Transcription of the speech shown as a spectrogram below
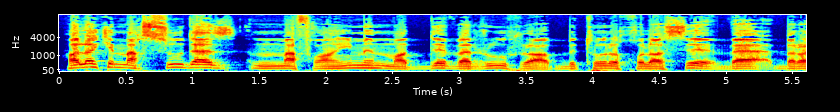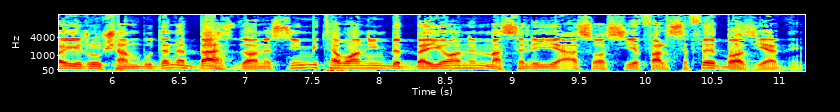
حالا که مقصود از مفاهیم ماده و روح را به طور خلاصه و برای روشن بودن بحث دانستیم می توانیم به بیان مسئله اساسی فلسفه بازگردیم.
